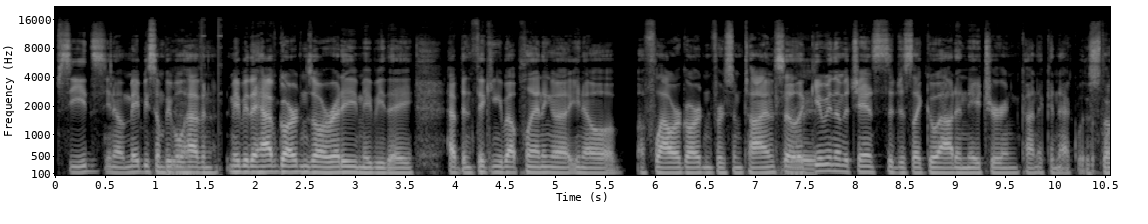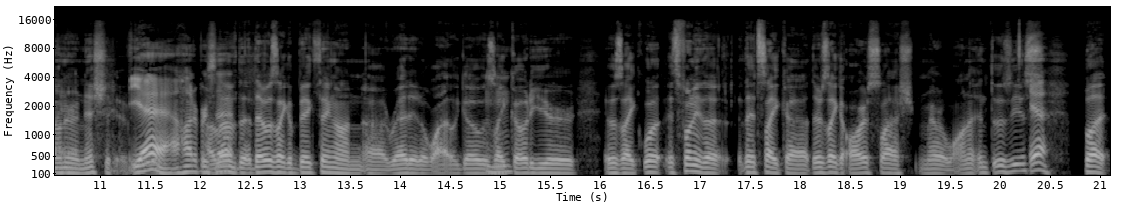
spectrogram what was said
seeds. You know, maybe some people Yeah. haven't. Maybe they have gardens already. Maybe they have been thinking about planting a, you know, a, a flower garden for some time. So like giving them a chance to just like go out in nature and kind of connect with The the, Stoner plant. Initiative. Yeah, hundred I percent. love that. That was like a big thing on uh, Reddit a while ago. It was like Mhm. go to your. It was like well, it's funny that it's like uh, there's like r slash marijuana enthusiasts. Yeah. but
